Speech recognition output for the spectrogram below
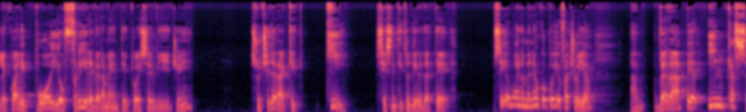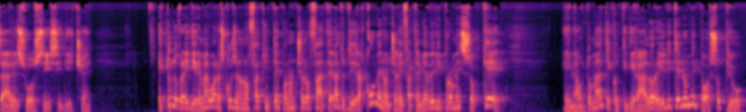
le quali puoi offrire veramente i tuoi servigi, succederà che chi si è sentito dire da te sì, guarda, me ne occupo io, faccio io, verrà per incassare il suo sì, si dice. E tu dovrai dire, ma guarda, scusa, non ho fatto in tempo, non ce l'ho fatta. E l'altro ti dirà, come non ce l'hai fatta? Mi avevi promesso che... E in automatico ti dirà, allora io di te non mi posso più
